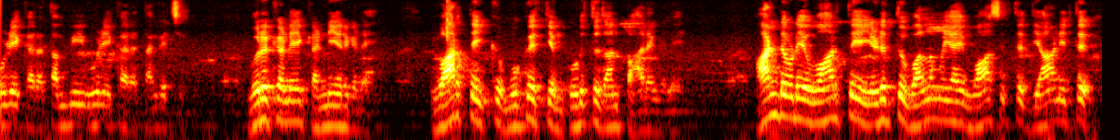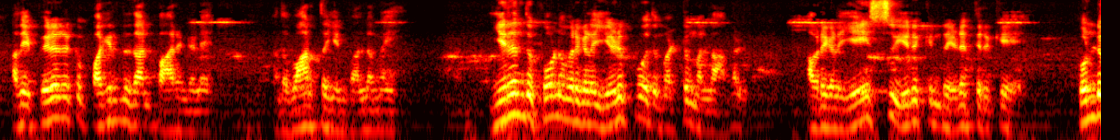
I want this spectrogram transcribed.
ஊழியக்கார தம்பி ஊழியக்கார தங்கச்சி. குருக்களே கண்ணியர்களே வார்த்தைக்கு முக்கியத்துவம் கொடுத்து தான் பாருங்களேன். ஆண்டவருடைய வார்த்தையை எடுத்து வல்லமையாய் வாசித்து தியானித்து அதை பிறருக்கு பகிர்ந்து தான் பாருங்களேன். அந்த வார்த்தையின் வல்லமை இறந்து போனவர்களை எழுப்புவது மட்டுமல்லாமல் அவர்களை இயேசு இருக்கின்ற இடத்திற்கே கொண்டு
